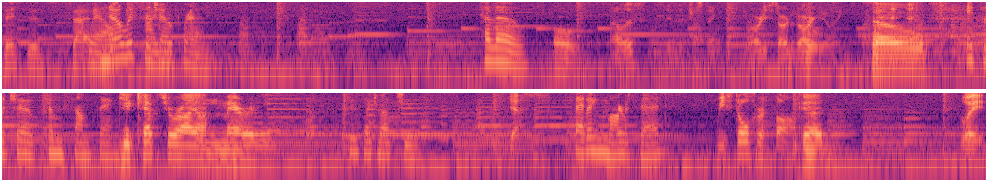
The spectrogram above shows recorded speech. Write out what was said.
This is sad. Well, no, it's a joke. Friend. Hello. Oh, Well, this is interesting. You already started So- arguing. So It's a joke from something. you kept your eye on Mary. Since I trust you. Yes. That Ingmar said. We stole her thong. Good. Wait,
